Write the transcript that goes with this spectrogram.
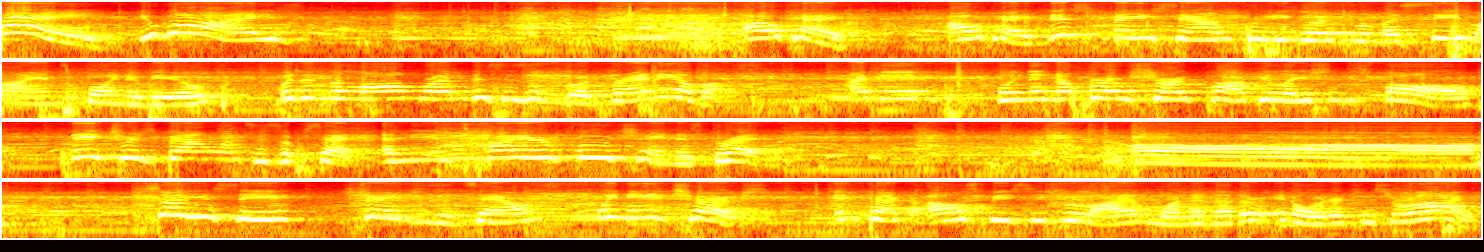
Hey! You guys! Okay, okay, this may sound pretty good from a sea lion's point of view, but in the long run, this isn't good for any of us. I mean, when the number of shark populations fall, nature's balance is upset and the entire food chain is threatened. Aww. So you see, strange as it sounds, we need sharks. In fact, all species rely on one another in order to survive.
